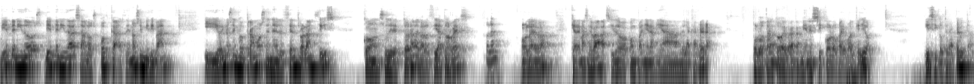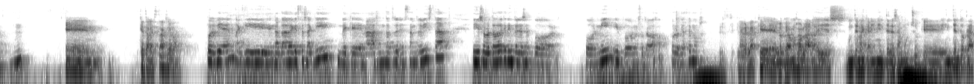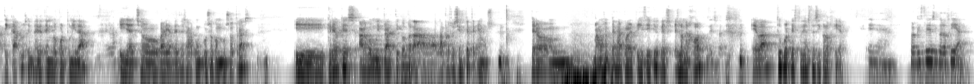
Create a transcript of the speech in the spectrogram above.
Bienvenidos, bienvenidas a los podcasts de No Sin Minivan y hoy nos encontramos en el Centro Lancis con su directora Eva Lucía Torres. Hola. Hola Eva, que además Eva ha sido compañera mía de la carrera. Por lo tanto, Eva también es psicóloga igual que yo y psicoterapeuta. Eh, ¿Qué tal estás, Eva? Pues bien, aquí encantada de que estés aquí, de que me hagas esta entrevista y sobre todo de que te intereses por, por mí y por nuestro trabajo, por lo que hacemos. La verdad es que lo que vamos a hablar hoy es un tema que a mí me interesa mucho, que intento practicarlo siempre que tengo oportunidad y ya he hecho varias veces algún curso con vosotras y creo que es algo muy práctico para la profesión que tenemos. Pero mm, vamos a empezar por el principio, que es, lo mejor. Eva, ¿tú por qué estudiaste psicología? Eh, ¿Por qué estudié psicología?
